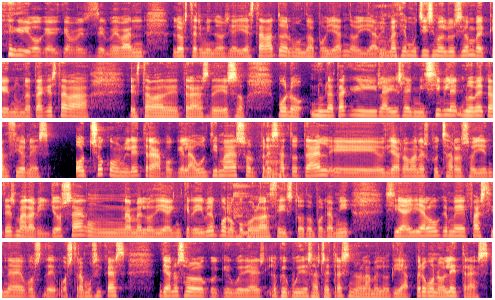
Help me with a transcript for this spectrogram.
digo que, que, se me van los términos y ahí estaba todo el mundo apoyando y a mí me mm. hacía muchísima ilusión ver que en un ataque estaba, estaba detrás de eso. Bueno, Nunataki y la Isla Invisible, nueve canciones ocho con letra, porque la última sorpresa mm. total, eh, ya lo van a escuchar los oyentes, maravillosa, una melodía increíble, bueno, como lo hacéis todo, porque a mí, si hay algo que me fascina de, de vuestra música es ya no solo lo que, cuides, lo que las letras, sino la melodía. Pero bueno, letras,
